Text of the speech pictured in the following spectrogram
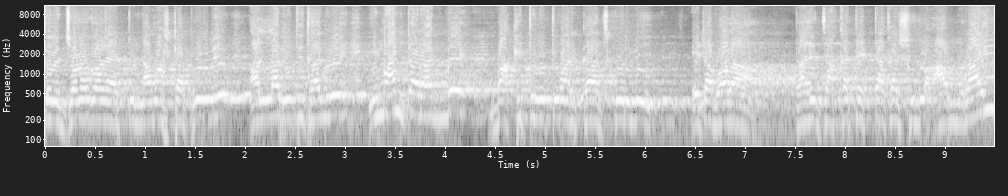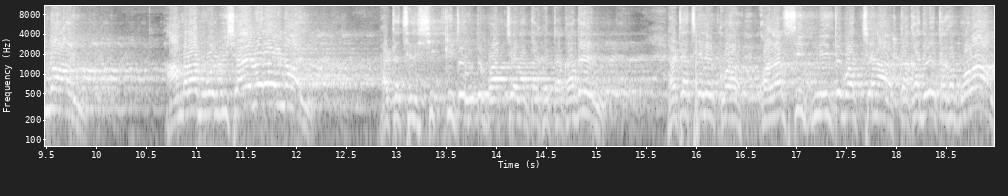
তবে জনগণের একটু নামাজটা পড়বে, আল্লাহ ভীতি থাকবে ইমানটা রাখবে, বাকি তুমি তোমার কাজ করবে। এটা বলা। তাহলে জাকাতের টাকা শুধু আমরাই নয়, আমরা মৌলবি সাহেবেরাই নয় একটা ছেলে শিক্ষিত হতে পারছে না, তাকে টাকা দেন। একটা ছেলে স্কলারশিপ নিতে পারছে না, টাকা দিয়ে তাকে পড়ান।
